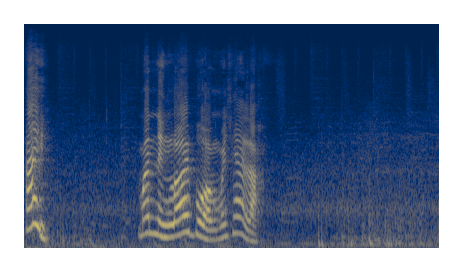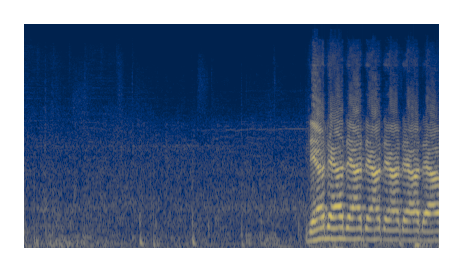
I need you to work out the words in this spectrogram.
เฮ้ยมัน100บวกไม่ใช่เหรอดเดี๋ยวเดี๋ยวเดี๋ยวเดี๋ยวเดี๋ยวเดี๋ยว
